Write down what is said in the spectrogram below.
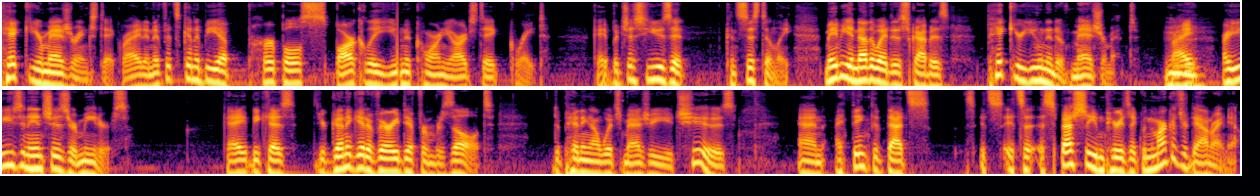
pick your measuring stick, right? And if it's going to be a purple sparkly unicorn yardstick, great. Okay, but just use it consistently. Maybe another way to describe it is pick your unit of measurement, mm. right? Are you using inches or meters? Okay, because you're going to get a very different result depending on which measure you choose. And I think that that's it's it's a, especially in periods like when the markets are down right now.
